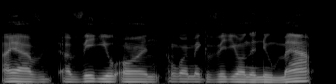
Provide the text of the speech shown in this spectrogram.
I have a video on I'm going to make a video on the new map.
